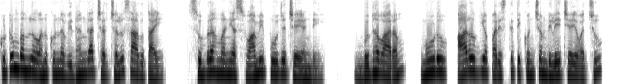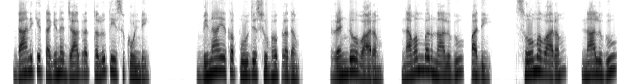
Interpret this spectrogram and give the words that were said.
కుటుంబంలో అనుకున్న విధంగా చర్చలు సాగుతాయి. సుబ్రహ్మణ్య స్వామి పూజ చేయండి. బుధవారం మూడు. ఆరోగ్య పరిస్థితి కొంచెం డిలే చేయవచ్చు. దానికి తగిన జాగ్రత్తలు తీసుకోండి. వినాయక పూజ శుభప్రదం. రెండో వారం నవంబర్ నాలుగు పది. సోమవారం నాలుగు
